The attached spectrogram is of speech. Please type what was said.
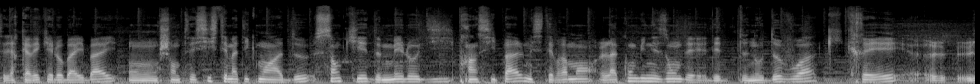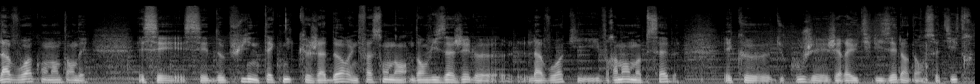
C'est-à-dire qu'avec Hello Bye Bye, on chantait systématiquement à deux, sans qu'il y ait de mélodie principale, mais c'était vraiment la combinaison de nos deux voix qui créait euh, la voix qu'on entendait. Et c'est depuis une technique que j'adore, une façon d'envisager la voix qui vraiment m'obsède et que du coup j'ai réutilisé dans ce titre.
